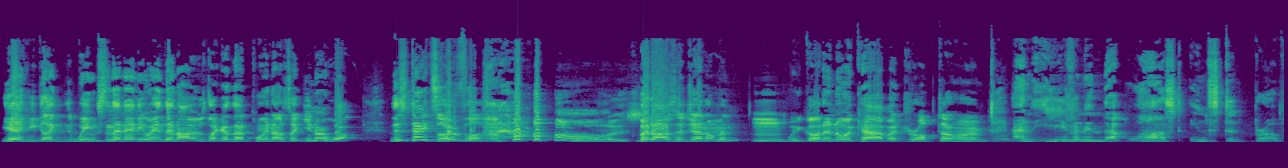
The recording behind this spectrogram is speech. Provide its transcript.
yeah he like winks and then anyway and then I was like at that point I was like you know what this date's over. Oh, but I was a gentleman. Mm. We got into a cab. I dropped her home, Okay. and even in that last instant, bruv,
